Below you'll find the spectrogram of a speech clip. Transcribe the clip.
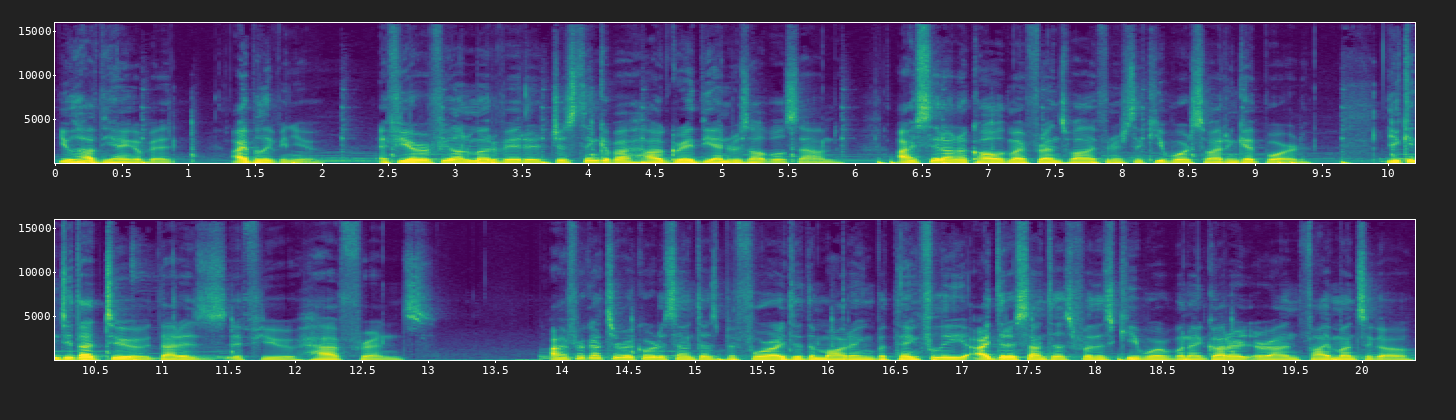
you'll have the hang of it. I believe in you. If you ever feel unmotivated, just think about how great the end result will sound. I sit on a call with my friends while I finish the keyboard so I didn't get bored. You can do that too, that is, if you have friends. I forgot to record a sound test before I did the modding, but thankfully I did a sound test for this keyboard when I got it around 5 months ago,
